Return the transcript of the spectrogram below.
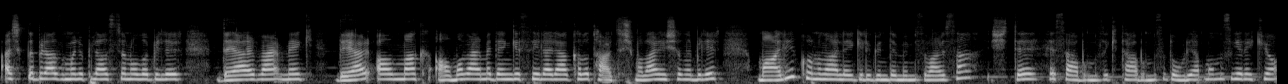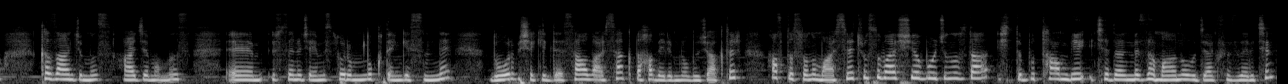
aşkta biraz manipülasyon olabilir. Değer vermek, değer almak, alma verme dengesiyle alakalı tartışmalar yaşanabilir. Mali konularla ilgili gündemimiz varsa işte hesabımızı, kitabımızı doğru yapmamız gerekiyor. Kazancımız, harcamamız, e, üstleneceğimiz sorumluluk dengesini doğru bir şekilde sağlarsak daha verimli olacaktır. Hafta sonu Mars Retrosu başlıyor burcunuzda. İşte bu tam bir içe dönme zamanı olacak sizler için.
